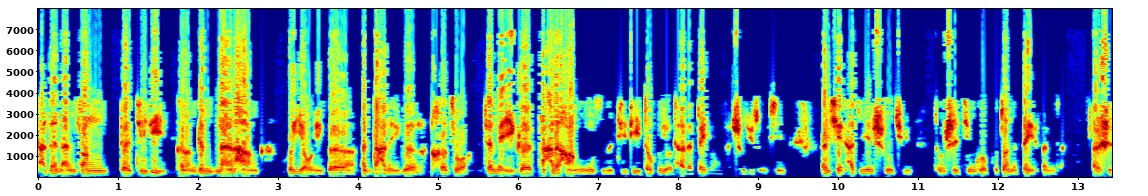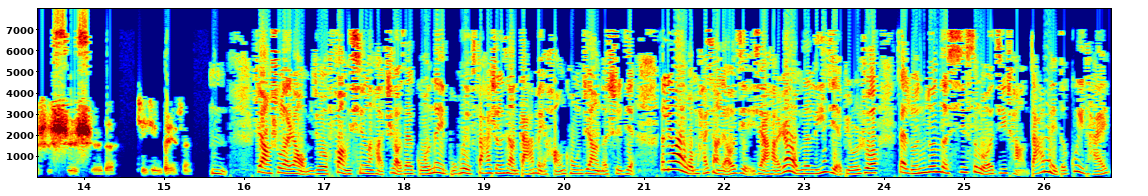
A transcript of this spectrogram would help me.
它在南方的基地可能跟南航。会有一个很大的一个合作，在每一个大的航空公司的基地都会有它的备用的数据中心，而且它这些数据都是经过不断的备份的，而且是实时的进行备份。嗯，这样说来，让我们就放心了哈，至少在国内不会发生像达美航空这样的事件。那另外，我们还想了解一下哈，让我们的理解，比如说在伦敦的希斯罗机场，达美的柜台，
